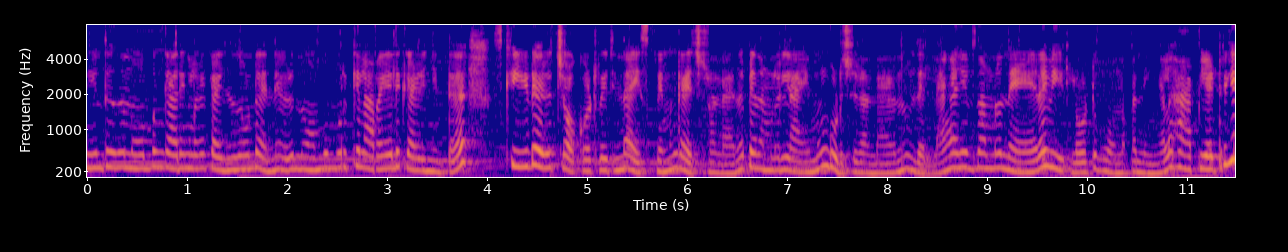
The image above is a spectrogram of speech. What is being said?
നീണ്ടു നിന്ന നോമ്പും കാര്യങ്ങളൊക്കെ കഴിഞ്ഞതുകൊണ്ട് തന്നെ ഒരു നോമ്പ് മുറിക്കൽ അറയൽ കഴിഞ്ഞിട്ട് സ്കീയുടെ ഒരു ചോക്കോ ട്രീറ്റിന്റെ ഐസ്ക്രീമും കഴിച്ചിട്ടുണ്ടായിരുന്നു. പിന്നെ നമ്മൾ ലൈമും കുടിച്ചിട്ടുണ്ടായിരുന്നു. ഇതെല്ലാം കഴിഞ്ഞിട്ട് നമ്മൾ നേരെ വീട്ടിലോട്ട് പോകുന്നു. അപ്പം നിങ്ങൾ ഹാപ്പി ആയിട്ടിരിക്കും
